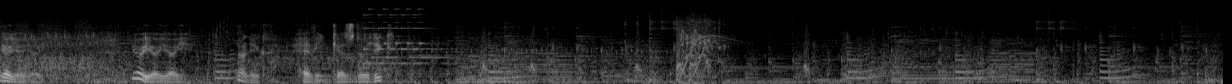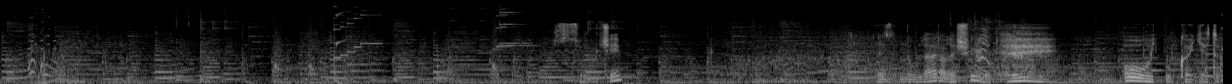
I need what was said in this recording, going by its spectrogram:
Jaj, jaj, jaj. Jaj, jaj, jaj. Elég hevin kezdődik. Szucsi. Ez nullára lesüljön? Ó, hogy pukkadjatok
